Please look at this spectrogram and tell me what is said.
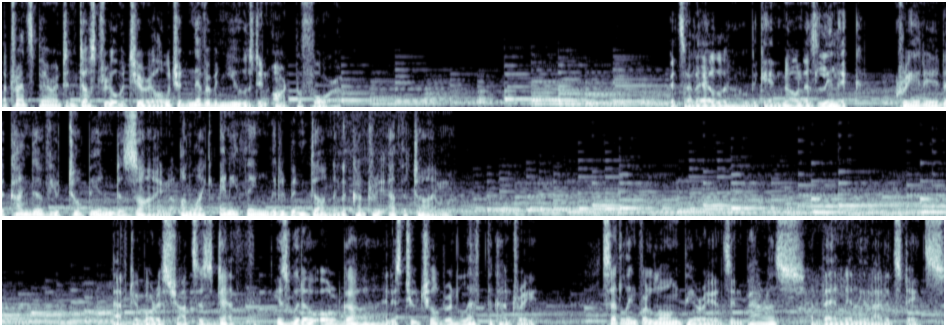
a transparent industrial material which had never been used in art before. Bezalel, who became known as Lilik, created a kind of utopian design unlike anything that had been done in the country at the time. After Boris Schatz's death, his widow Olga and his two children left the country, settling for long periods in Paris and then in the United States.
